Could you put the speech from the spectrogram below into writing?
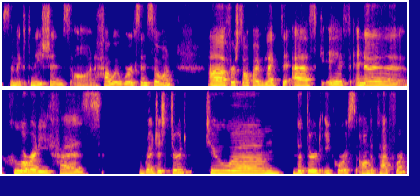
some explanations on how it works and so on. Uh, first off, I would like to ask if uh, who already has registered to um, the third e-course on the platform.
